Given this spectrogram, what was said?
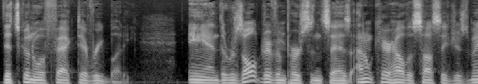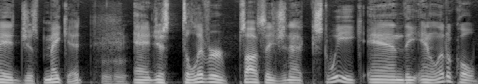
that's going to affect everybody? And the result driven person says, I don't care how the sausage is made, just make it mm-hmm. and just deliver sausage next week. And the analytical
